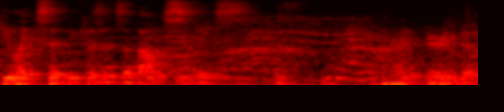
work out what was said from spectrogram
He likes it because it's about space. All right, very good.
